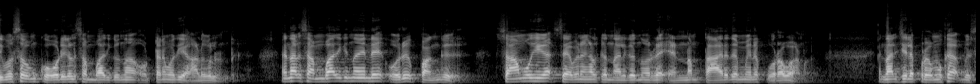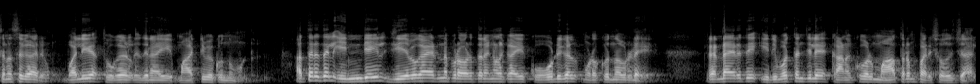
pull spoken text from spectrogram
ദിവസവും കോടികൾ സമ്പാദിക്കുന്ന ഒട്ടനവധി ആളുകളുണ്ട്. എന്നാൽ സമ്പാദിക്കുന്നതിന്റെ ഒരു പങ്ക് സാമൂഹിക സേവനങ്ങൾക്ക് നൽകുന്നവരുടെ എണ്ണം താരതമ്യേന കുറവാണ്. എന്നാൽ ചില പ്രമുഖ ബിസിനസ്സുകാരും വലിയ തുകകൾ ഇതിനായി മാറ്റിവെക്കുന്നുമുണ്ട്. അത്തരത്തിൽ ഇന്ത്യയിൽ ജീവകാരുണ്യ പ്രവർത്തനങ്ങൾക്കായി കോടികൾ മുടക്കുന്നവരുടെ രണ്ടായിരത്തി ഇരുപത്തഞ്ചിലെ കണക്കുകൾ മാത്രം പരിശോധിച്ചാൽ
